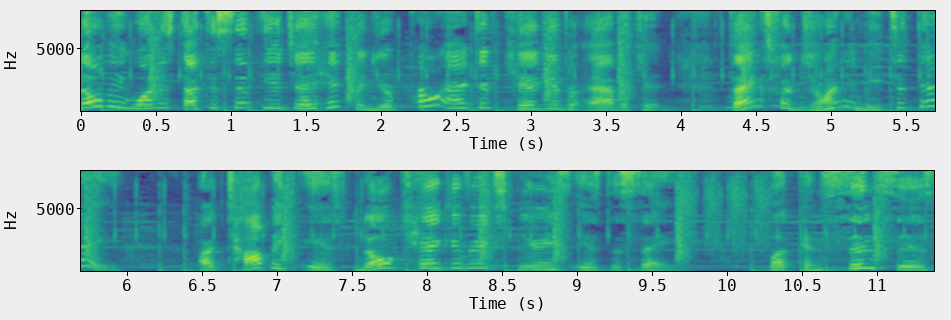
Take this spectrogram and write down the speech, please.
everyone. It's Dr. Cynthia J. Hickman, your proactive caregiver advocate. Thanks for joining me today. Our topic is No caregiver experience is the same, but consensus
